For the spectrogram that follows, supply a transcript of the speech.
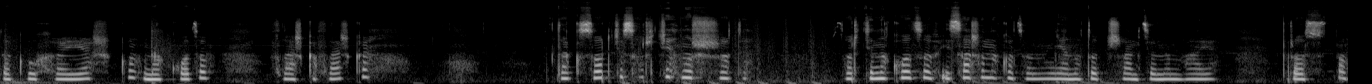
Таку хаєшку. Накоцав. Флешка, флешка. Так, сорті, сорті, ну що ти? Сорті накоцав і Саша накоцав. Ні, ну тут шансів немає. Просто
